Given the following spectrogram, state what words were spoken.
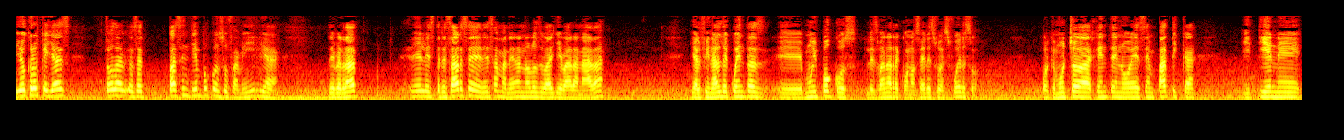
Yo creo que ya es toda, o sea, pasen tiempo con su familia. De verdad, el estresarse de esa manera no los va a llevar a nada. Y al final de cuentas, eh, muy pocos les van a reconocer su esfuerzo. Porque mucha gente no es empática y tiene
